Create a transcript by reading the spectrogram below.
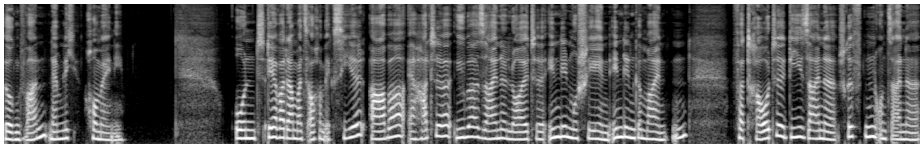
irgendwann, nämlich Khomeini. Und der war damals auch im Exil, aber er hatte über seine Leute in den Moscheen, in den Gemeinden, Vertraute, die seine Schriften und seine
